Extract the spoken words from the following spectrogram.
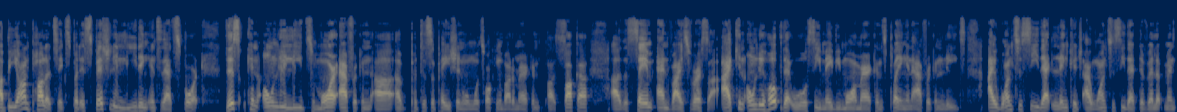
uh, beyond politics, but especially leading into that sport. This can only lead to more African uh, uh, participation when we're talking about American uh, soccer, uh, the same and vice versa. I can only hope that we will see maybe more Americans playing in African leagues. I want to see that linkage. I want to see that development.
